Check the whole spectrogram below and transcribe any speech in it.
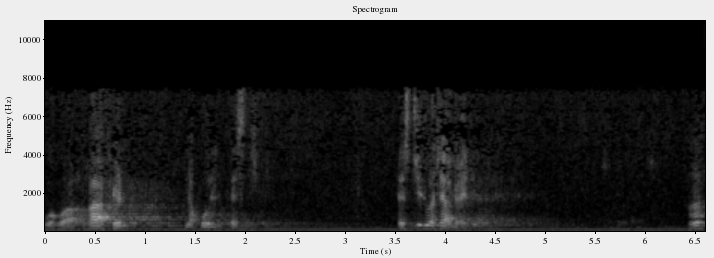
وهو غافل نقول اسجد اسجد وتابع الإمام ها؟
